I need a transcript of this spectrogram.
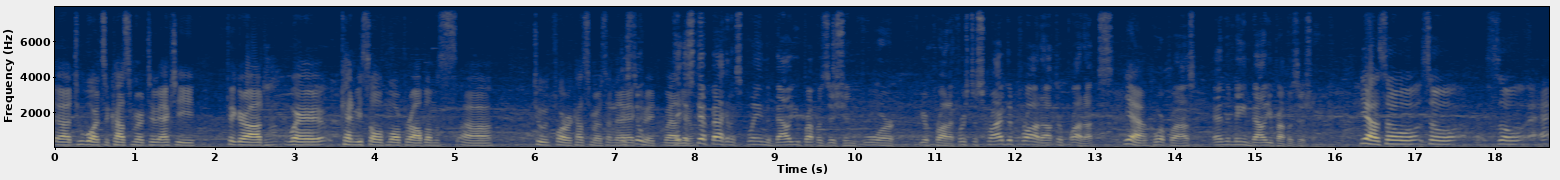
uh, towards the customer to actually figure out where can we solve more problems uh, to, for our customers and uh, so create value. Take a step back and explain the value proposition for your product. First describe the product or products, yeah. the core products, and the main value proposition. Yeah, so, so, so uh,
